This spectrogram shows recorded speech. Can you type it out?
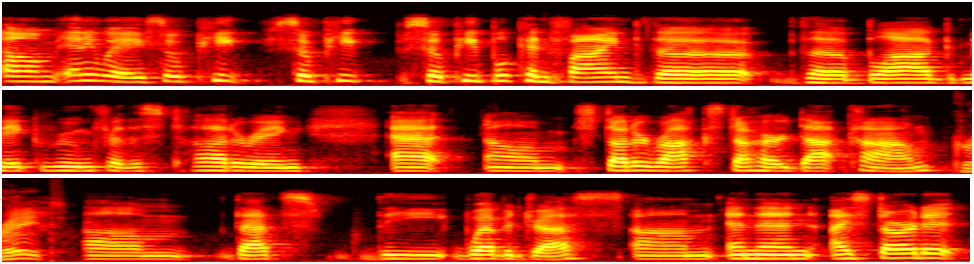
um anyway so peop so peop so people can find the the blog make room for the stuttering at um stutterrockstar.com great. um that's the web address um and then i started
